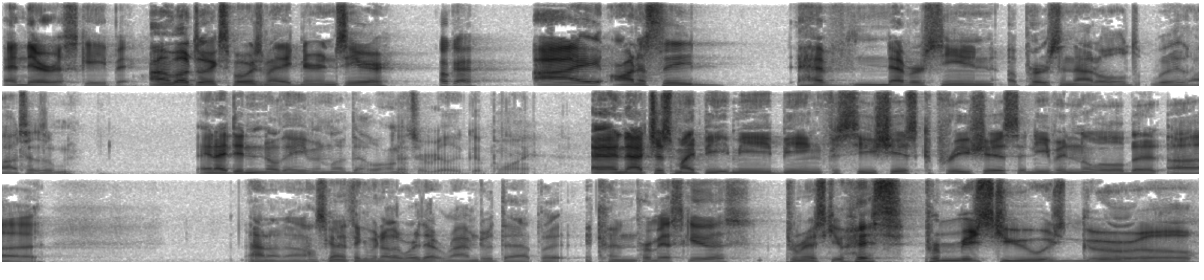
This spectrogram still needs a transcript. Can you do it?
and they're escaping. I'm about to expose my ignorance here. Okay. I honestly have never seen a person that old with autism. And I didn't know they even lived that long. That's a really good point. And that just might be me being facetious, capricious, and even a little bit uh I don't know. I was gonna think of another word that rhymed with that, but I couldn't. Promiscuous. promiscuous, promiscuous girl.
